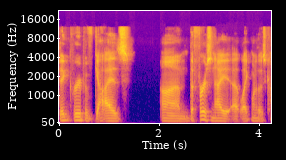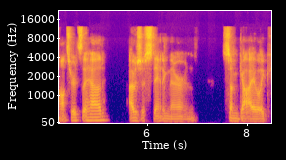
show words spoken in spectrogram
big group of guys um the first night at like one of those concerts they had i was just standing there and some guy like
